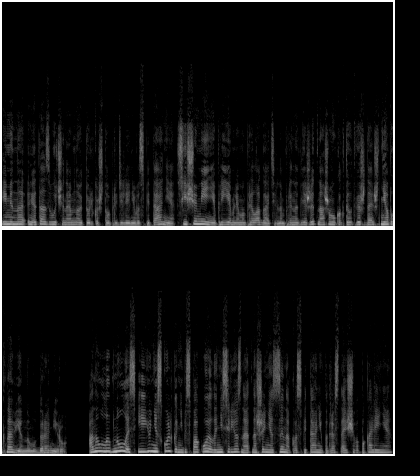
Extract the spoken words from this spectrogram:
Именно это озвученное мной только что определение воспитания с еще менее приемлемым прилагательным принадлежит нашему, как ты утверждаешь, необыкновенному Дарамиру. Она улыбнулась, и ее нисколько не беспокоило несерьезное отношение сына к воспитанию подрастающего поколения.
